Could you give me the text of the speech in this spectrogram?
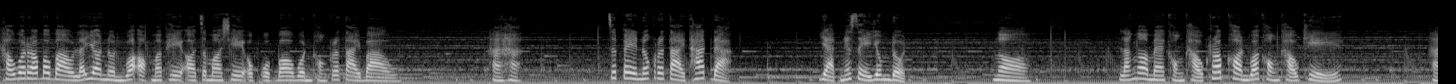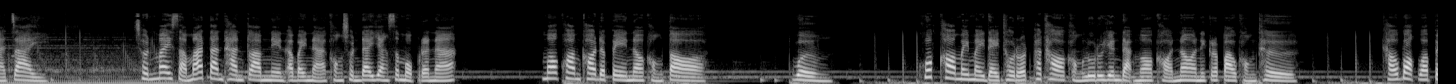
เขาว่าร้อเบาๆ และยอนนว่าออกมาเพอจมอเชอกอบบอวนของกระต่ายเบาฮ่าฮจะเปนกกระต่ายทาดดัก หยาดเงเสยมดด งอและงอแม่ของเขาครอบคอนว่าของเขาเข หาใจ ชนไม่สามารถต้านทานกลามเนนอใบหนาของชนได้อย่างสมบระนะ มอความคอดเปนอของตอ เวิง ควบคอไม่ไม่ใดโทรถพะทอของลูรุยันดักงอขอนอในกระเป๋าของเธอ เขาบอกว่าเป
